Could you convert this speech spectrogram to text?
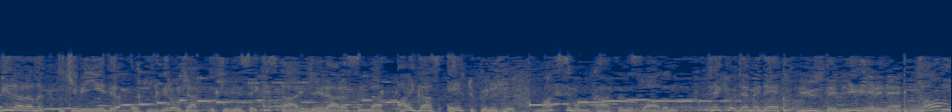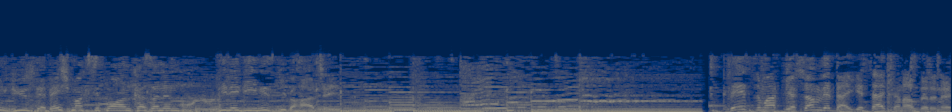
1 Aralık 2007 31 Ocak 2008 tarihleri arasında Aygaz ev tüpünüzü maksimum kartınızla alın. Tek ödemede %1 yerine tam %5 maksi puan kazanın. Dilediğiniz gibi harcayın. D-Smart yaşam ve belgesel kanallarını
